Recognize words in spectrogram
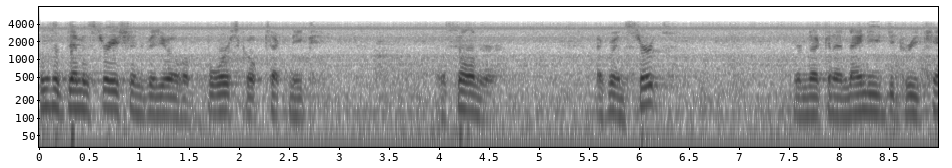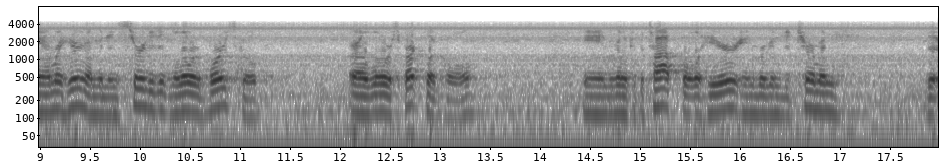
This is a demonstration video of a borescope technique of a cylinder. I'm going to insert, we're looking at a 90 degree camera here, I'm going to insert it in the lower borescope, or a lower spark plug hole, and we're going to look at the top hole here, and we're going to determine the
